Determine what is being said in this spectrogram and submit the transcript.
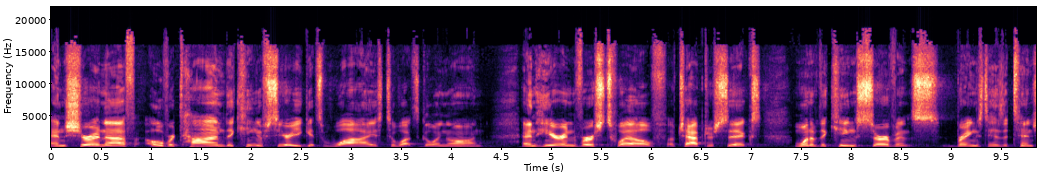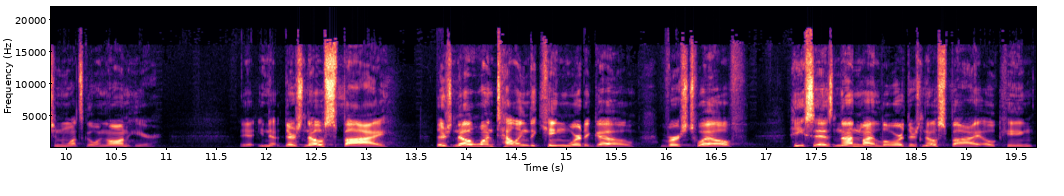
And sure enough, over time, the king of Syria gets wise to what's going on. And here in verse 12 of chapter 6, one of the king's servants brings to his attention what's going on here. You know, there's no spy, there's no one telling the king where to go. Verse 12, he says, None, my lord, there's no spy, O king,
